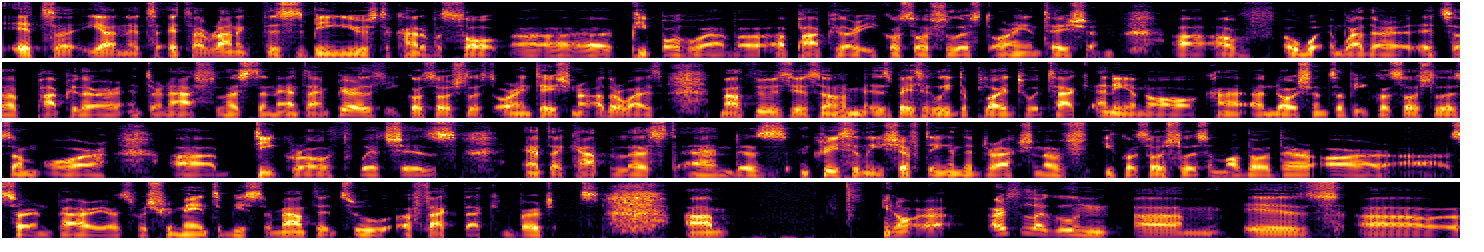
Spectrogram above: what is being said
it's uh, yeah, and it's it's ironic this is being used to kind of assault uh, people who have a, a popular eco-socialist orientation uh, of w- whether it's a popular internationalist and anti-imperialist eco-socialist orientation or otherwise. Malthusianism is basically deployed to attack any and all kind of notions of eco-socialism or uh, degrowth, which is anti-capitalist and is increasingly shifting in the direction of eco-socialism, although there are uh, certain barriers which remain to be surmounted to affect that convergence. Um, you know, Ursula Guhn um, is. Uh,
